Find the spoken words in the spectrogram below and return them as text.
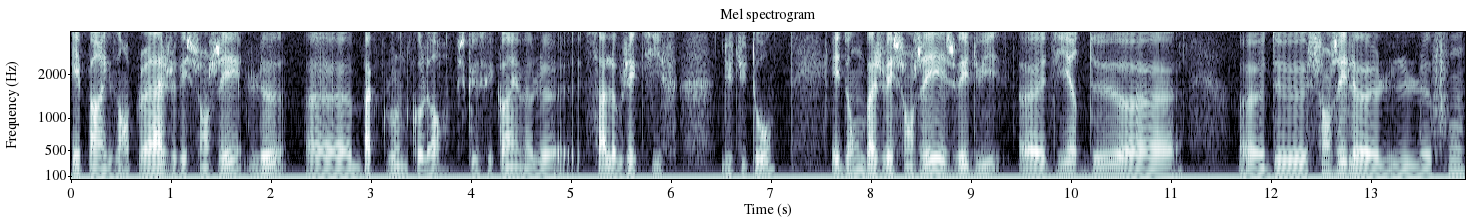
Et par exemple, là je vais changer le background color, puisque c'est quand même ça l'objectif du tuto. Et donc bah, je vais changer je vais lui dire de euh, de changer le, fond,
